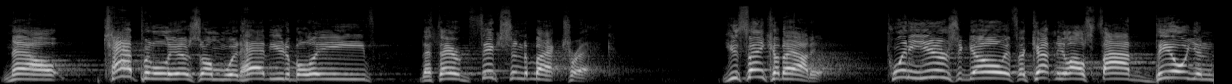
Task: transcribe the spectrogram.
Now, capitalism would have you to believe that they're fixing to backtrack. You think about it. 20 years ago, if a company lost $5 billion,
